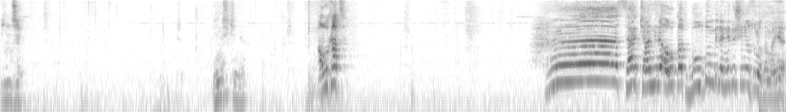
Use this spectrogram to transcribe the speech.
İnci. İnci kim ya? Avukat. Ha, sen kendine avukat buldun bile ne düşünüyorsun o zaman ya?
